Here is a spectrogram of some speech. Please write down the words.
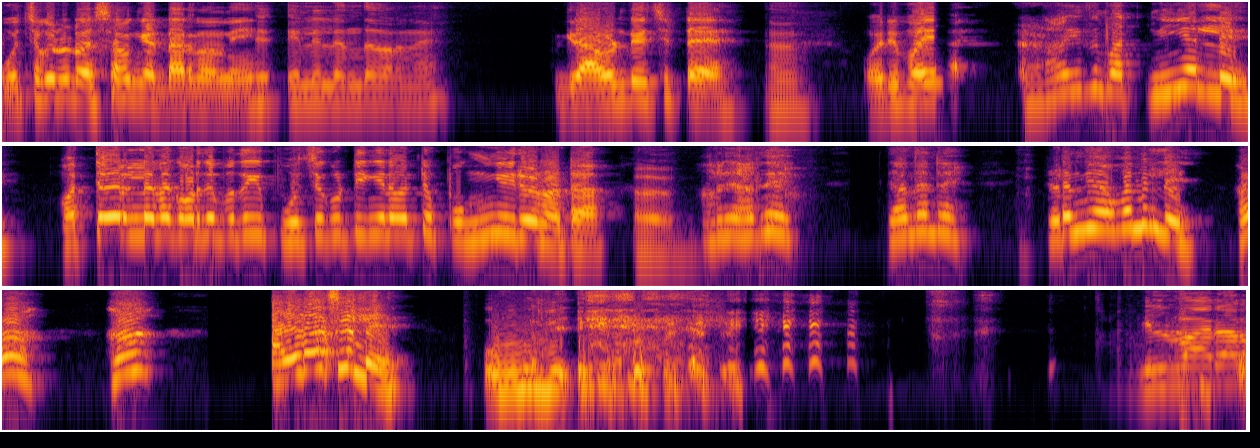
പൂച്ചക്കുട്ടിയുടെ വിഷമം കേട്ടായിരുന്നു നീ? ഇല്ലില്ല എന്താ പറഞ്ഞേ? ഗ്രൗണ്ട് വെച്ചിട്ടേ ഒരു പയ്യ എടാ ഇത് നീയല്ലേ? മറ്റവരല്ലെന്നൊക്കെ പറഞ്ഞപ്പോഴത്തേക്ക് പൂച്ചക്കുട്ടി ഇങ്ങനെ മറ്റേ പൊങ്ങി വരുവാണ് കേട്ടാ. അതെ. ഞാൻ തന്നെ. എടാ നീ അവനല്ലേ? ആ ആ. അയഡാക്സ് അല്ലേ. അഖിൽമാരാർ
